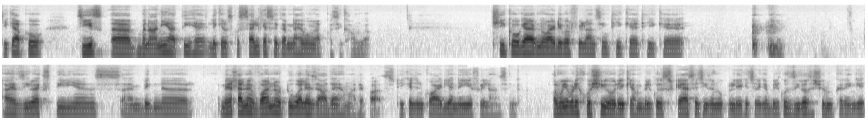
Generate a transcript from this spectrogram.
ठीक है? आपको चीज़ बनानी आती है, लेकिन उसको सेल कैसे करना है वो मैं आपको सिखाऊँगा। ठीक हो गया I have no idea for freelancing ठीक है ठीक है। I have zero experience I am beginner मेरे ख्याल में वन और टू वाले ज़्यादा हैं हमारे पास, ठीक है, जिनको आइडिया नहीं है फ्रीलांसिंग का। और मुझे बड़ी खुशी हो रही है कि हम बिल्कुल कैसे चीज़ों को लेके चलेंगे, बिल्कुल ज़ीरो से शुरू करेंगे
